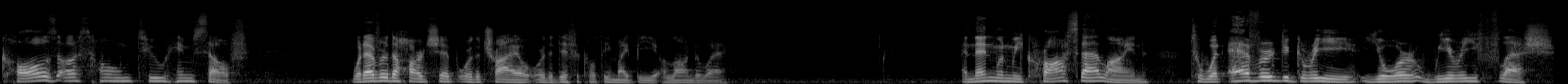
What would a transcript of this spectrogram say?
calls us home to himself, whatever the hardship or the trial or the difficulty might be along the way. And then when we cross that line, to whatever degree your weary flesh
